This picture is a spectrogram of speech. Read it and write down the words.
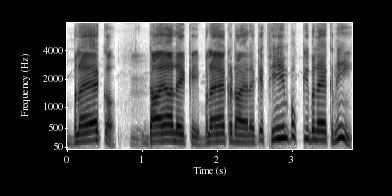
ਬਲੈਕ ਡਾਇਆ ਲੈ ਕੇ ਬਲੈਕ ਡਾਇਆ ਲੈ ਕੇ ਫੀਮ ਭੁੱਕੀ ਬਲੈਕ ਨਹੀਂ।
